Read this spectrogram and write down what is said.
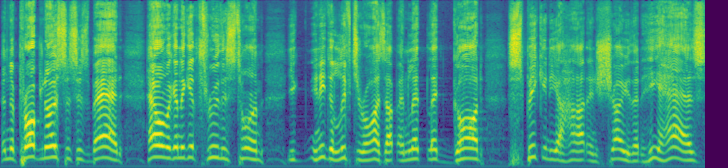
and the prognosis is bad. How am I going to get through this time? You, you need to lift your eyes up and let, let God speak into your heart and show you that He has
